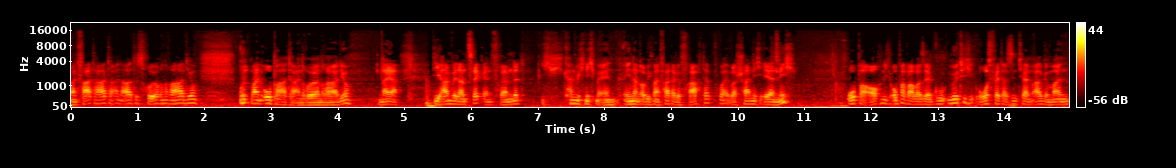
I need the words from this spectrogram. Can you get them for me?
Mein Vater hatte ein altes Röhrenradio und mein Opa hatte ein Röhrenradio. Naja, die haben wir dann zweckentfremdet. Ich kann mich nicht mehr erinnern, ob ich meinen Vater gefragt habe, vorher wahrscheinlich eher nicht. Opa auch nicht. Opa war aber sehr gutmütig. Großväter sind ja im Allgemeinen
